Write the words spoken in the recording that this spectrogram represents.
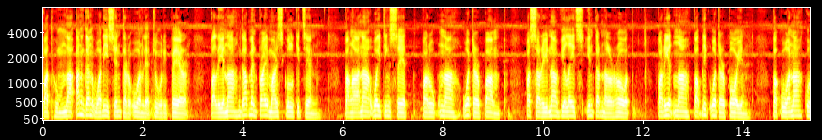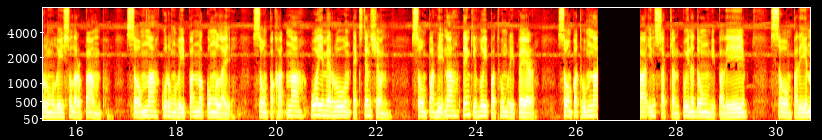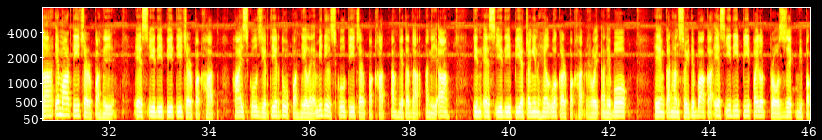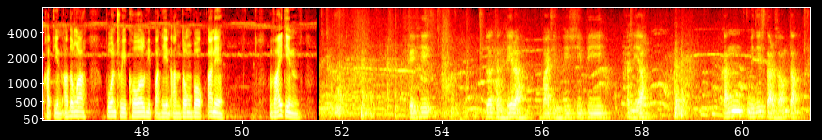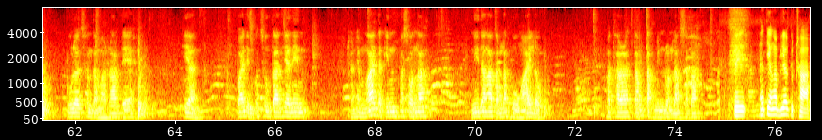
pathum na angan wadi center one le to repair. Palina government primary school kitchen. Pangana waiting set. Paruk na water pump. Pasarina village internal road. Pariat na public water point. Pakuana kurung lui solar pump. Somna kurung lui panna kong lai som pakhat na oyemerun extension. Som panhi na tengki lui pathum repair. Som pathum na in sakchan puina dong mi pali som pali na mr teacher panhi sedp teacher pakhat. High school zirtir tu panhi le. Middle school teacher pakhat angheta da ani a. Tin sedp atangin health worker pakhat roi ani bok. Heng kan han soite ba ka sedp pilot project mi pakhatin adonga puan thui khol mi panhin an dong bok ani vaitin ke hi la thang dira vaitin vcp kan minister zom tak pula chanda maral te. Hian vaitin ko chung tan hianin than hem ngai takin masona ni danga kan la pu ngai lo. Mathar tam tak min ron lak saka tiếng ở a bial tu tha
